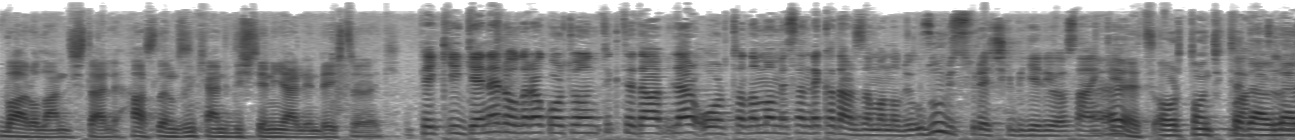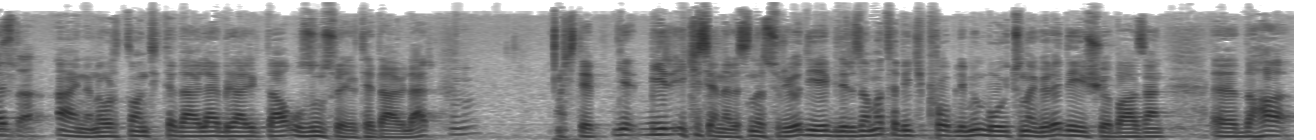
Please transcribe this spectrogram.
Var olan dişlerle hastalarımızın kendi dişlerinin yerlerini değiştirerek. peki genel olarak ortodontik tedaviler ortalama mesela ne kadar zaman alıyor? Uzun bir süreç gibi geliyor sanki. Evet, ortodontik tedaviler aynen ortodontik tedaviler birazcık daha uzun süreli tedaviler. İşte bir iki sene arasında sürüyor diyebiliriz ama tabii ki problemin boyutuna göre değişiyor. Bazen e, daha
